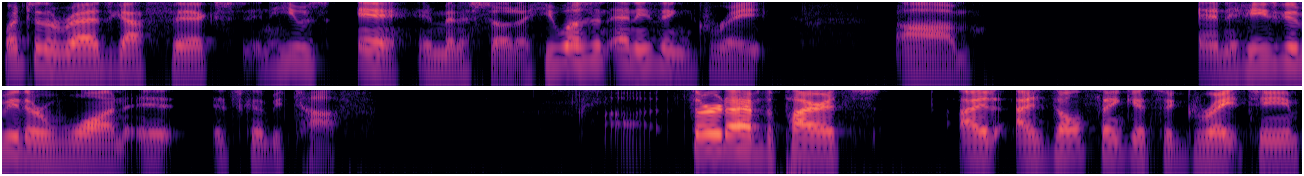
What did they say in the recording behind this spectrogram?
Went to the Reds, got fixed, and he was eh in Minnesota. He wasn't anything great. Um, and if he's gonna be their one, it, it's gonna be tough. Uh, third, I have the Pirates. I I don't think it's a great team.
